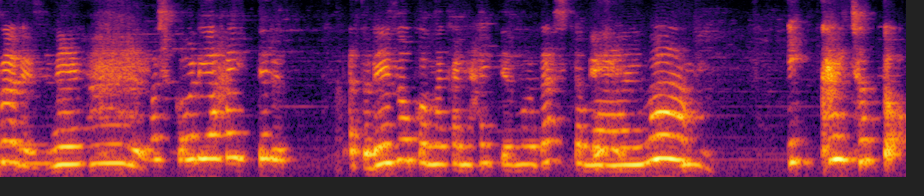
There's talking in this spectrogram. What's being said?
そうですね。もし氷が入ってるあと冷蔵庫の中に入ってるものを出した場合は、一回ちょっと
